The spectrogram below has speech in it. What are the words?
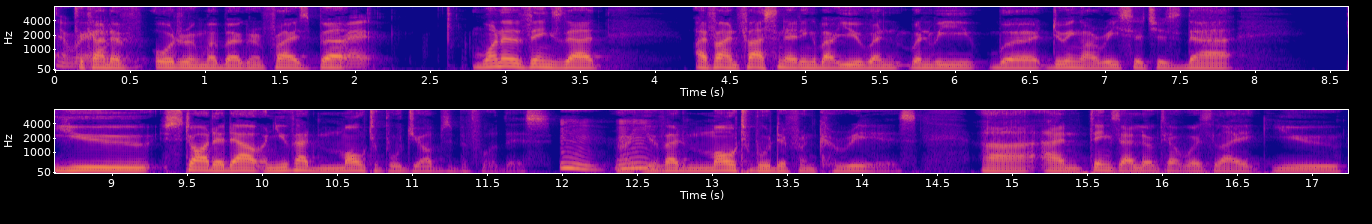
to kind of ordering my burger and fries. But Right. one of the things that I find fascinating about you when when we were doing our research is that you started out and you've had multiple jobs before this, right? You've had multiple different careers, uh, and things I looked at was like you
